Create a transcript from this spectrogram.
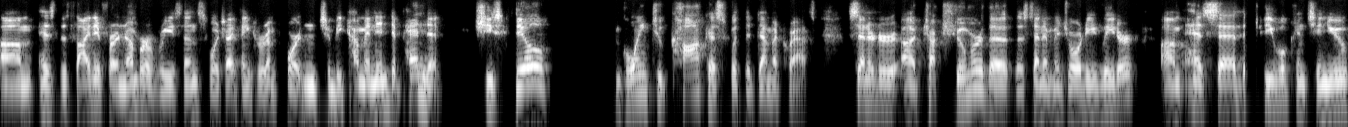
um, has decided for a number of reasons, which I think are important, to become an independent. She's still going to caucus with the Democrats. Senator uh, Chuck Schumer, the, the Senate Majority Leader, um, has said that she will continue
